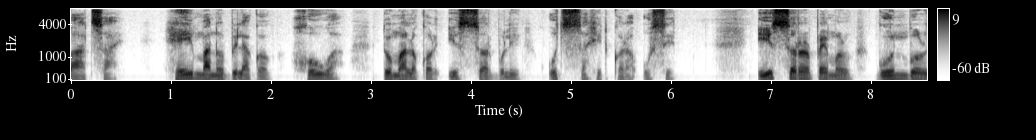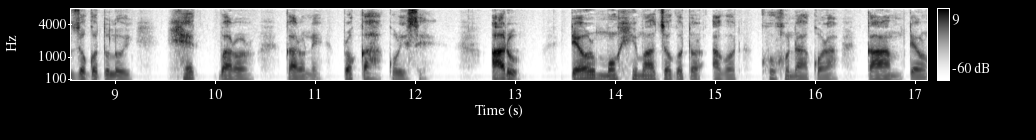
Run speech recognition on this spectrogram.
বাট চায় সেই মানুহবিলাকক সৌৱা তোমালোকৰ ঈশ্বৰ বুলি উৎসাহিত কৰা উচিত। ঈশ্বৰৰ প্ৰেমৰ গুণবোৰ জগতলৈ শেষবাৰৰ কাৰণে প্ৰকাশ কৰিছে আৰু তেওঁৰ মহিমা জগতৰ আগত ঘোষণা কৰা কাম তেওঁৰ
